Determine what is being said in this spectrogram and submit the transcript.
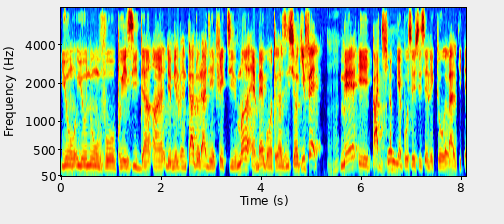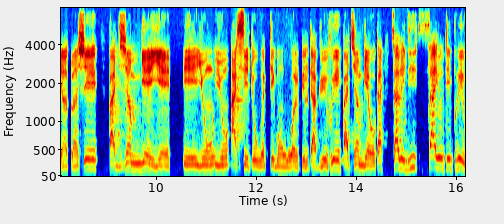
un nouveau président en 2024, on a dit effectivement, eh bien, une transition qui fait. Mhm. Mais et pas de un processus électoral qui était enclenché, pas de et yon assez de ou te gon rôle que t'a vrai, pas de jamais aucun. Ça veut dire, ça y été prévu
